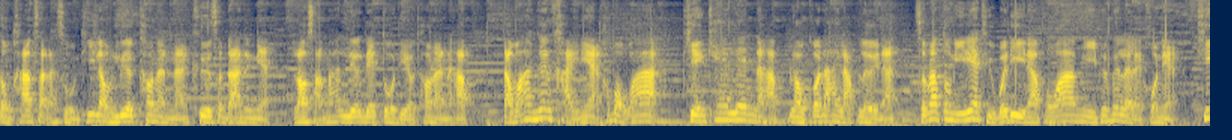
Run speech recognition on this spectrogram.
สงครามสัตว์อสูรที่เราเลือกเท่านั้นนะ คือสัปดาห์หนึ่งเนี่ยเราสามารถเลือกได้ตัวเดียวเท่านั้นนะครับ แต่ว่าเงื่อนไขเนี่ยเขาบอกว่าเพียงแค่เล่นนะครับ เราก็ได้รับเลยนะสำหรับตรงนี้เนี่ยถือว่าดีนะ เพราะว่ามีเพื่อนๆหลาย ๆ คนเนี่ยที่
